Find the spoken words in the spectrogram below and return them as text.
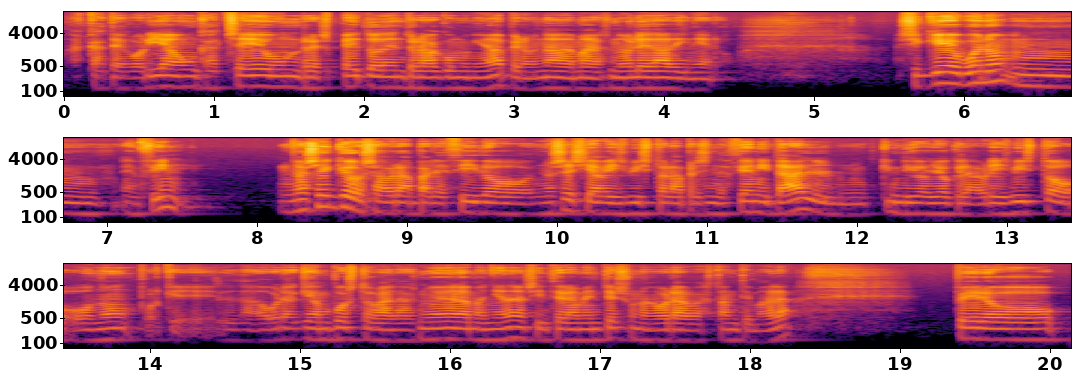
una categoría, un caché, un respeto dentro de la comunidad, pero nada más, no le da dinero. Así que bueno, mm, en fin, no sé qué os habrá parecido, no sé si habéis visto la presentación y tal, digo yo que la habréis visto o no, porque la hora que han puesto a las 9 de la mañana sinceramente es una hora bastante mala, pero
